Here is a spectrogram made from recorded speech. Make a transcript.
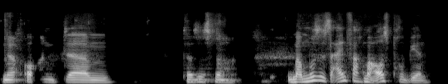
Ja. Und ähm, das ist wahr. Man muss es einfach mal ausprobieren.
